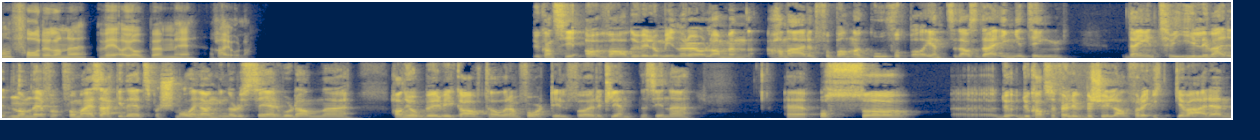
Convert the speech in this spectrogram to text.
om fordelene ved å jobbe med Raiola. Du kan si hva du vil om Mino Raiola, men han er en forbanna god fotballagent. Det, altså, det er Det er ingen tvil i verden om det. For, for meg er ikke det et spørsmål engang, når du ser hvordan eh, han jobber, hvilke avtaler han får til for klientene sine. Eh, også eh, du, du kan selvfølgelig beskylde han for å ikke være en,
